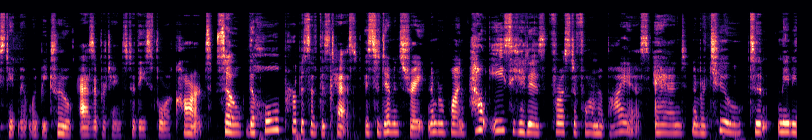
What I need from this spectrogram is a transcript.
statement would be true as it pertains to these four cards. So the whole purpose of this test is to demonstrate number one, how easy it is for us to form a bias, and number two, to maybe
